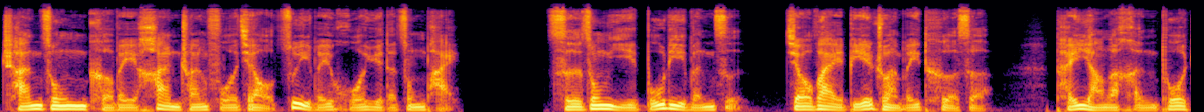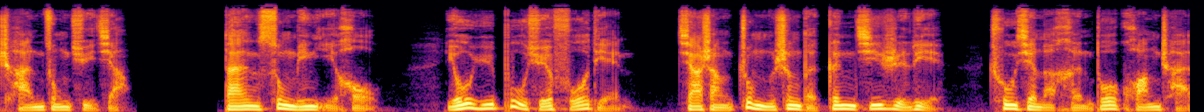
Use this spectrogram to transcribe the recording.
禅宗可谓汉传佛教最为活跃的宗派，此宗以不立文字、教外别传为特色，培养了很多禅宗巨匠。但宋明以后，由于不学佛典，加上众生的根基日烈，出现了很多狂禅，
